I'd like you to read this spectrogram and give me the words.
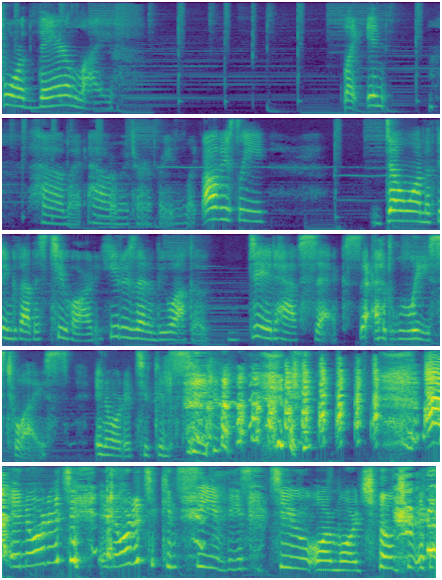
for their life, like in how am I how am I trying to phrase it? Like obviously, don't want to think about this too hard. Hiruzen and Biwako did have sex at least twice in order to conceive. in order to in order to conceive these two or more children.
